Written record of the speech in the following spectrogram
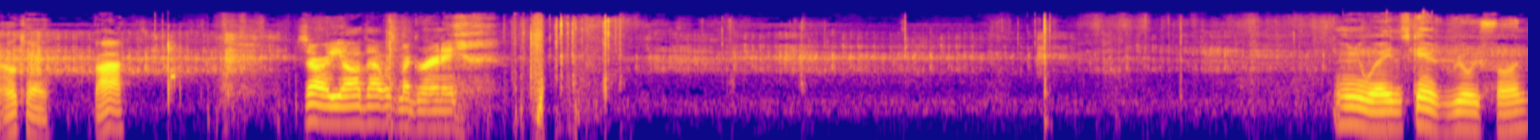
Okay. Bye. Sorry, y'all. That was my granny. Anyway, this game is really fun.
